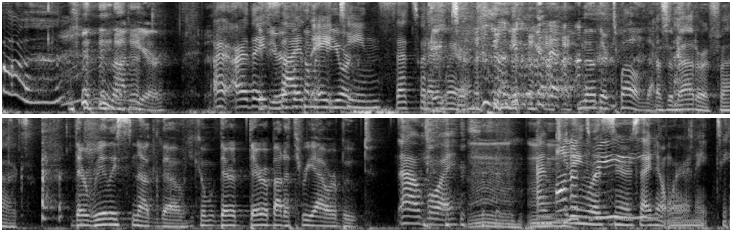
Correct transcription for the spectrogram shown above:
Not here. Are, are they If you're ever size coming to New York- 18s? That's what I wear. No, they're 12. As a matter of fact, They're really snug though. You can. They're they're about a three hour boot. Oh boy. Mm, I'm On a kidding, three. listeners. I don't wear an 18.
